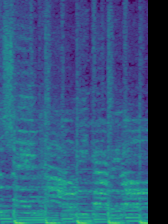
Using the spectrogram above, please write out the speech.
a shame.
